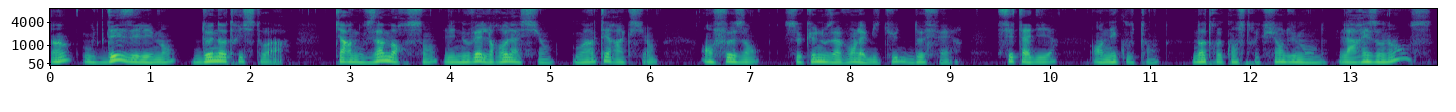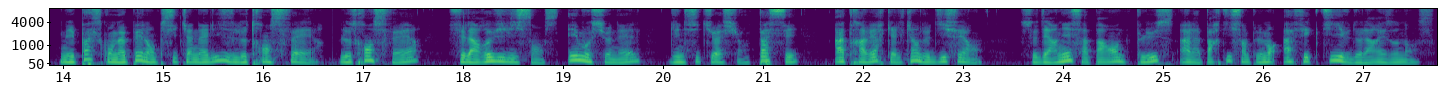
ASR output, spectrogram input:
un ou des éléments de notre histoire, car nous amorçons les nouvelles relations ou interactions en faisant ce que nous avons l'habitude de faire, c'est-à-dire en écoutant notre construction du monde. La résonance n'est pas ce qu'on appelle en psychanalyse le transfert. Le transfert, c'est la reviviscence émotionnelle d'une situation passée à travers quelqu'un de différent. Ce dernier s'apparente plus à la partie simplement affective de la résonance,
